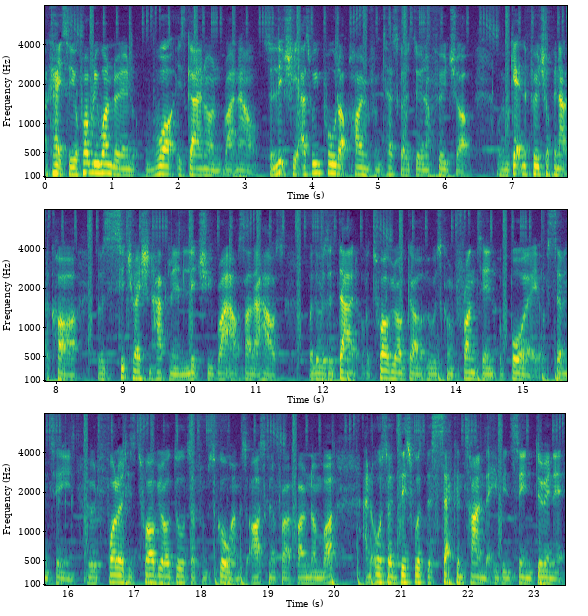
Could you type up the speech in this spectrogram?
Okay, so you're probably wondering what is going on right now. So literally, as we pulled up home from Tesco's doing our food shop, when we were getting the food shopping out the car, there was a situation happening literally right outside our house where there was a dad of a 12 year old girl who was confronting a boy of 17 who had followed his 12 year old daughter from school and was asking her for her phone number. And also this was the second time that he'd been seen doing it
